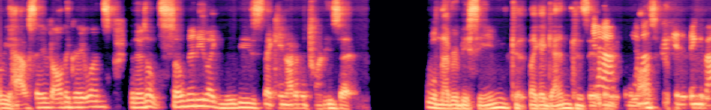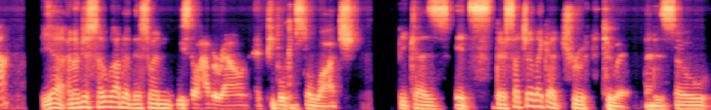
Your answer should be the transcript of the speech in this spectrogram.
we have saved all the great ones, but there's a, so many like movies that came out in the 20s that will never be seen, like again, because they, yeah, yeah that's crazy to think about. Yeah, and I'm just so glad that this one we still have around and people can still watch because it's there's such a like a truth to it that is so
